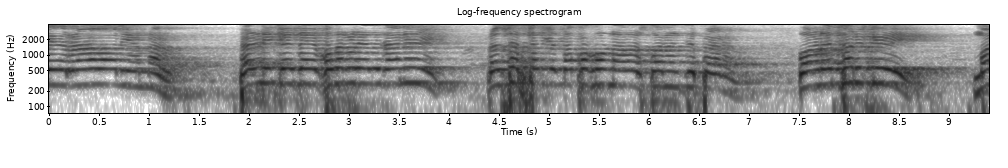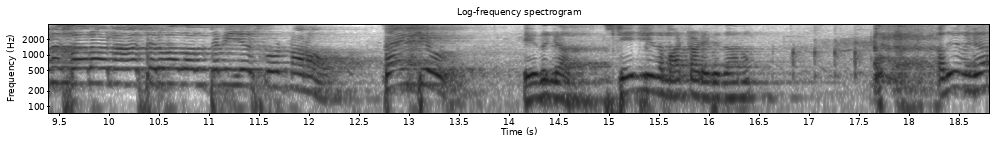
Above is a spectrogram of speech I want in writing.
మీరు రావాలి అన్నారు. పెళ్ళికి అయితే కుదరలేదు కానీ రిసెప్షన్కి తప్పకుండా వస్తానని చెప్పాను. వాళ్ళిద్దరికీ మనసారా నా ఆశీర్వాదాలు తెలియజేసుకుంటున్నాను. Thank you. ఈ విధంగా స్టేజ్ మీద మాట్లాడే విధానం. అదేవిధంగా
